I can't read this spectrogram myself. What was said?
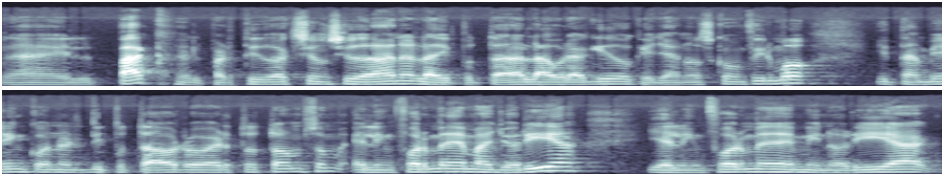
el PAC, el Partido Acción Ciudadana, la diputada Laura Guido, que ya nos confirmó, y también con el diputado Roberto Thompson, el informe de mayoría y el informe de minoría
